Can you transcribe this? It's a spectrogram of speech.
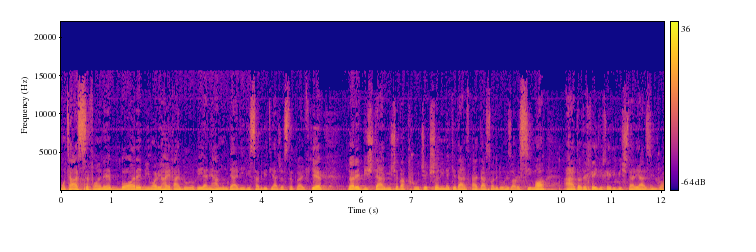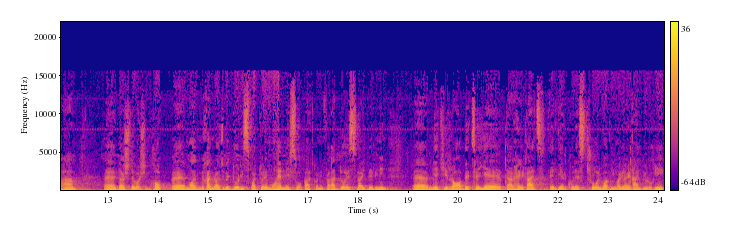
متاسفانه بار بیماری های قلب عروقی یعنی همون DALY disability adjusted life داره بیشتر میشه و projection اینه که در در سال 2030 ما اعداد خیلی خیلی بیشتری از این رو هم داشته باشیم. خب ما می‌خوایم راجع به دو risk factor مهمش صحبت کنیم. فقط دو اسلاید ببینیم. یکی رابطه در حقیقت LDL کلسترول با بیماری های قلبی عروقی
